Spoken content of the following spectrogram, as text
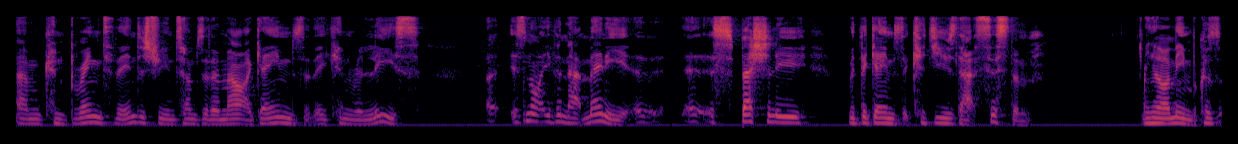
um, can bring to the industry in terms of the amount of games that they can release uh, is not even that many. Uh, especially with the games that could use that system. You know what I mean? Because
